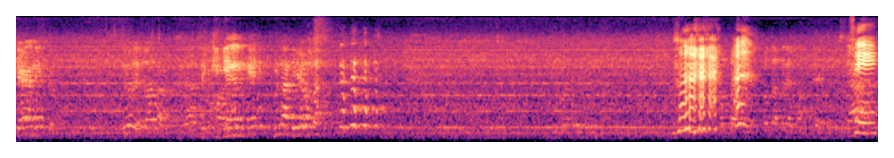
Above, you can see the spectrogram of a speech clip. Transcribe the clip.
Que hagan esto. Sube toda la velocidad. ¿Que hagan qué? Un adiós. J3, ¿no? Sí.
